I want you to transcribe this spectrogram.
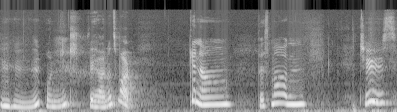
Mhm. Und wir hören uns morgen. Genau. Bis morgen. Tschüss.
